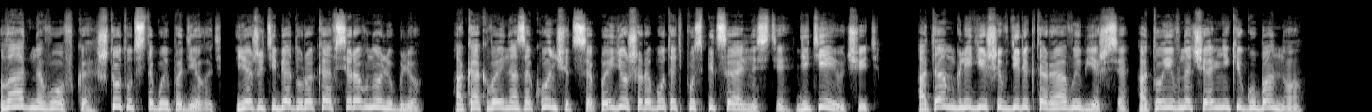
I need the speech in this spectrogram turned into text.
«Ладно, Вовка, что тут с тобой поделать? Я же тебя, дурака, все равно люблю. А как война закончится, пойдешь работать по специальности, детей учить. А там, глядишь, и в директора выбьешься, а то и в начальнике губано».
